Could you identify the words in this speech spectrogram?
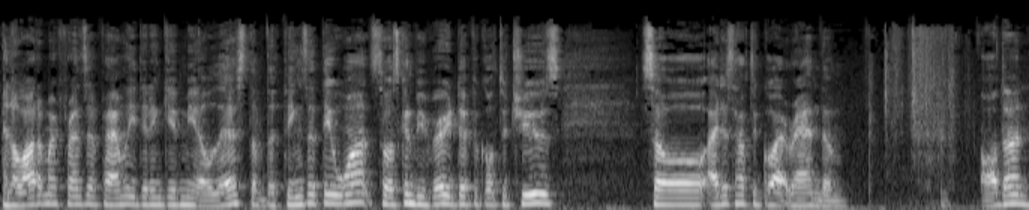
And a lot of my friends and family didn't give me a list of the things that they want, so it's going to be very difficult to choose. So I just have to go at random. All done.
